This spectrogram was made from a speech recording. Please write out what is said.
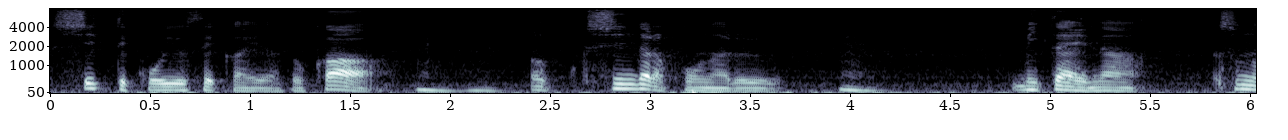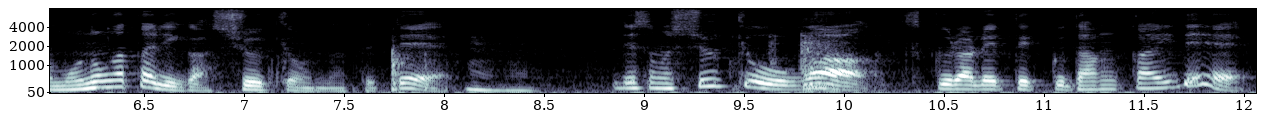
死ってこういう世界だとかうんあ死んだらこうなるうんうんみたいなその物語が宗教になっててうんでその宗教が作られていく段階で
